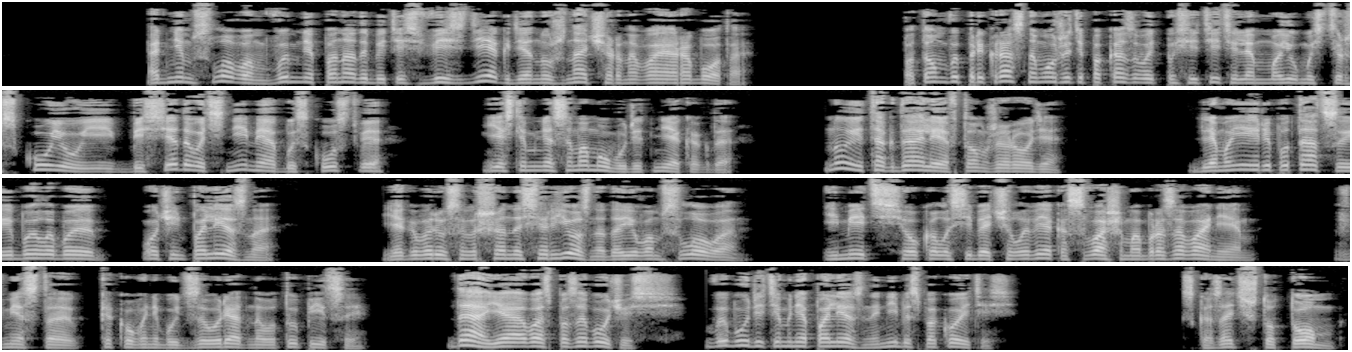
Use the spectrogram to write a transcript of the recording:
Одним словом, вы мне понадобитесь везде, где нужна черновая работа. Потом вы прекрасно можете показывать посетителям мою мастерскую и беседовать с ними об искусстве, если мне самому будет некогда. Ну и так далее в том же роде. Для моей репутации было бы очень полезно. Я говорю совершенно серьезно, даю вам слово. Иметь около себя человека с вашим образованием, вместо какого-нибудь заурядного тупицы. Да, я о вас позабочусь. Вы будете мне полезны, не беспокойтесь. Сказать, что Том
